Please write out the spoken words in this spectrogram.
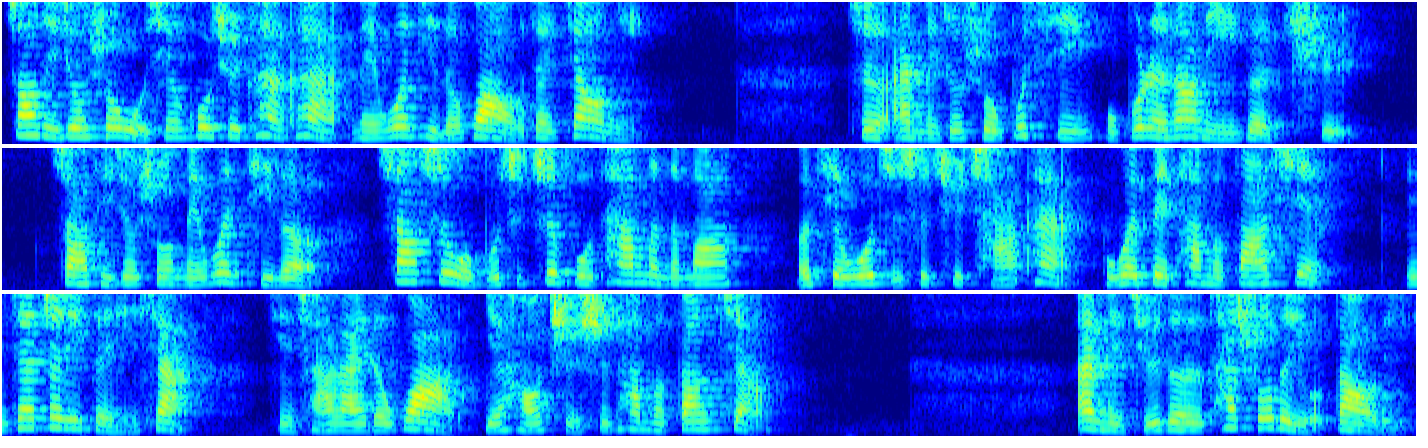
赵提就说：“我先过去看看，没问题的话，我再叫你。”这个艾美就说：“不行，我不能让你一个人去。”赵提就说：“没问题的，上次我不是制服他们的吗？”而且我只是去查看，不会被他们发现。你在这里等一下，警察来的话也好指示他们方向。艾美觉得他说的有道理，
